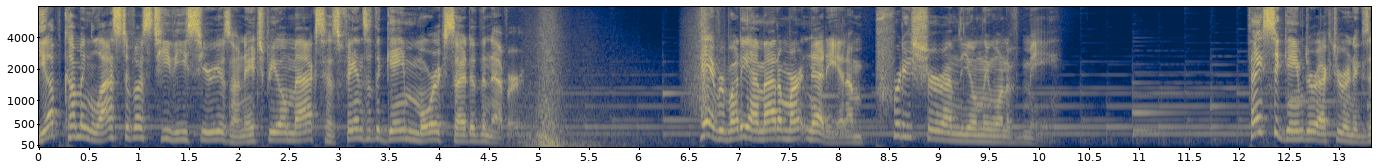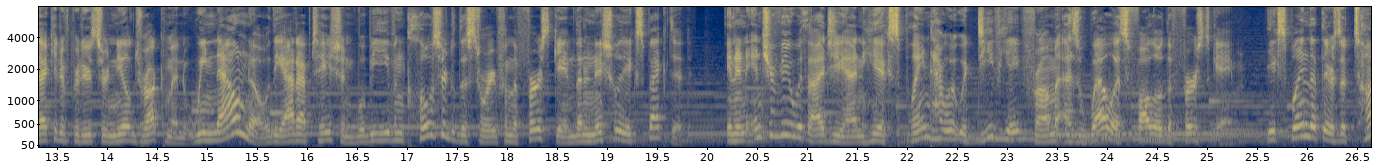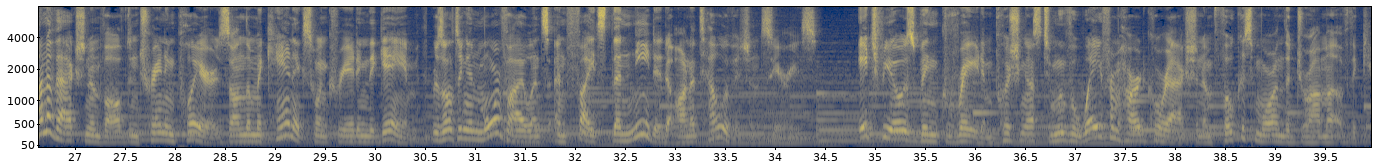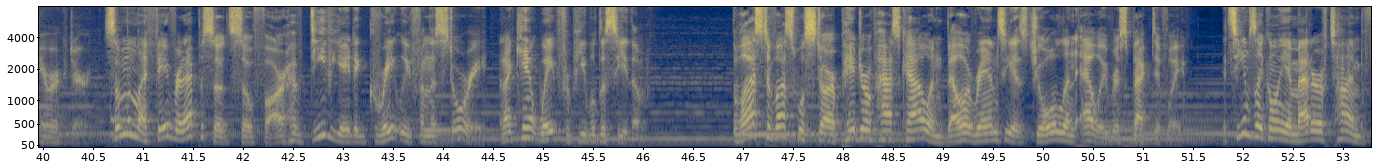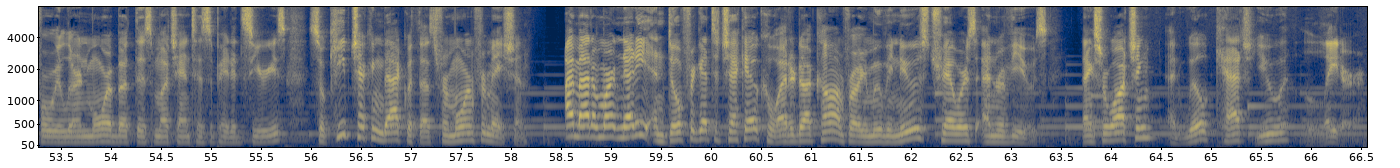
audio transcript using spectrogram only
The upcoming Last of Us TV series on HBO Max has fans of the game more excited than ever. Hey everybody, I'm Adam Martinetti, and I'm pretty sure I'm the only one of me. Thanks to game director and executive producer Neil Druckmann, we now know the adaptation will be even closer to the story from the first game than initially expected. In an interview with IGN, he explained how it would deviate from as well as follow the first game. He explained that there's a ton of action involved in training players on the mechanics when creating the game, resulting in more violence and fights than needed on a television series. HBO has been great in pushing us to move away from hardcore action and focus more on the drama of the character. Some of my favorite episodes so far have deviated greatly from the story, and I can't wait for people to see them. The Last of Us will star Pedro Pascal and Bella Ramsey as Joel and Ellie, respectively. It seems like only a matter of time before we learn more about this much anticipated series, so keep checking back with us for more information. I'm Adam Martinetti, and don't forget to check out Collider.com for all your movie news, trailers, and reviews. Thanks for watching, and we'll catch you later.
